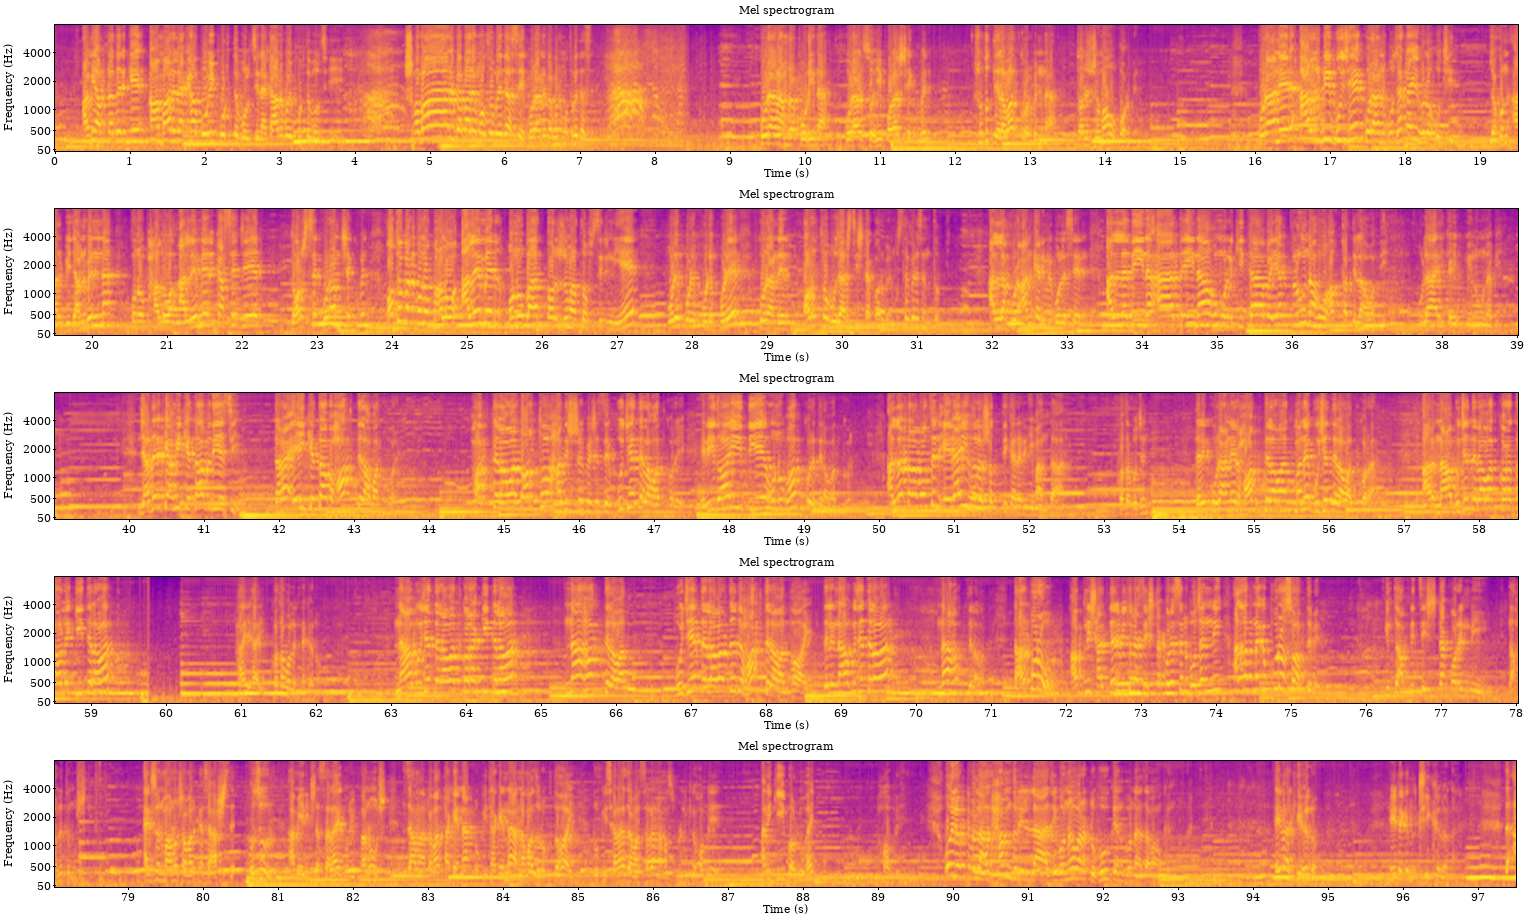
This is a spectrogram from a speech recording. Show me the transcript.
আমি আপনাদেরকে আমার লেখা বই পড়তে বলছি না, কার বই পড়তে বলছি? সবার ব্যাপারে মতভেদ আছে, কোরআনের ব্যাপারে মতভেদ আছে? কোরআন আমরা পড়ি না, কোরআন সহি পড়া শিখবেন, শুধু তেলাওয়াত করবেন না, তর্জমাও পড়বেন। কোরআনের আরবি বুঝে কোরআন বোঝাটাই হলো উচিত। যখন আরবি জানবেন না, কোনো ভালো আলেমের কাছে যে দর্শে কোরআন শিখবেন অথবা কোনো ভালো আলেমের অনুবাদ, তর্জমা, তফসির নিয়ে পড়ে পড়ে পড়ে পড়ে কোরআনের অর্থ বোঝার চেষ্টা করবেন। বুঝতে পেরেছেন তো? আল্লাহ কোরআন কারিমে বলেছেন, আল্লাযীনা আতাইনাহুমুল কিতাবা ইয়াতলুনাহু হাক্কা তিলাওয়াতি, উলাইকা ইউমিনুনা বিহি। যাদেরকে আমি কেতাব দিয়েছি, তারা এই কেতাব হক তেলাওয়াত করে। হক তেলাওয়াত অর্থ হাদিস শরীফ এসেছে, বুঝে তেলাওয়াত করে, হৃদয় দিয়ে অনুভব করে তেলাওয়াত করে। আল্লাহ তালা বলছেন, এরাই হলো সত্যিকারের ইমানদার কথা বোঝেন? তাহলে কোরআনের হক তেলাওয়াত মানে বুঝে তেলাওয়াত করা। আর না বুঝে তেলাওয়াত করা তাহলে কি তেলাওয়াত? হাই হাই, কথা বলেন না কেন? না বুঝে তেলাওয়াত করা কি তেলাওয়াত? না হক তেলাওয়াত। বুঝে তেলাওয়াত যদি হক তেলাওয়াত হয়, তাহলে না বুঝে তেলাওয়াত? না হক তেলাওয়াত। তারপরও আপনি সাধ্যের ভিতরে চেষ্টা করেছেন, বোঝেননি, আল্লাহ আপনাকে পুরো সব দেবেন। কিন্তু আপনি চেষ্টা করেননি, তাহলে তো মুশকিল। একজন মানুষ আমার কাছে আসছে, হুজুর, আমি রিক্সা চালাই, গরিব মানুষ, জামা টামা থাকে না, টুপি থাকে না, নামাজ রুখতে হয়, টুপি ছাড়া, জামা ছাড়া নামাজ পড়লে কি হবে? আমি কি বলব ভাই? হবে। ওই লোকটা বলল, আলহামদুলিল্লাহ, জীবনেও আর টুপু কেনবো না, জামাও কেনবো না। এইবার কি হলো? এটা কিন্তু ঠিক হলো না।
